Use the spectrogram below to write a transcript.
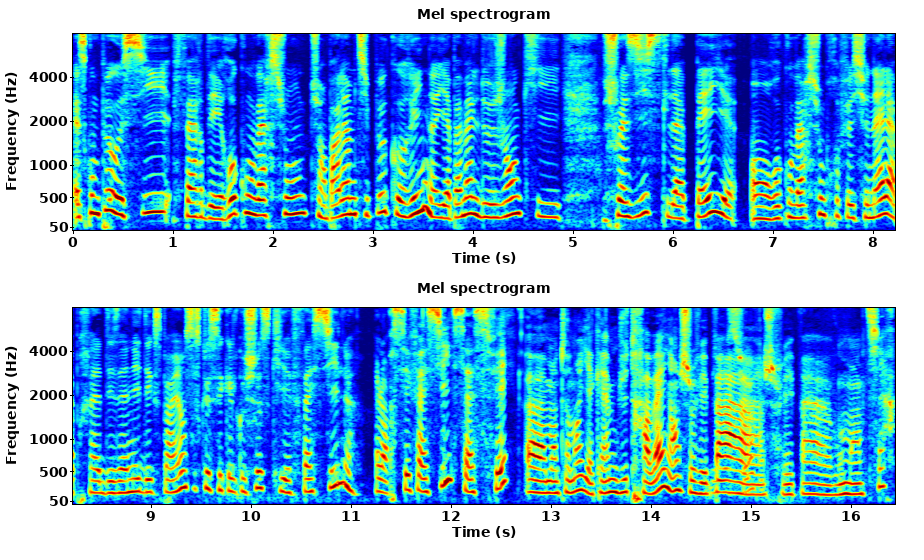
Est-ce qu'on peut aussi faire des reconversions? Tu en parlais un petit peu Corinne, il y a pas mal de gens qui choisissent la paye en reconversion professionnelle après des années d'expérience. Est-ce que c'est quelque chose qui est facile? Alors c'est facile, ça se fait. Euh, maintenant, il y a quand même du travail. Hein, je vais Bien pas, je vais pas vous mentir.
